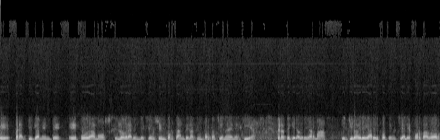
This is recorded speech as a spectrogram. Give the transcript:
eh, prácticamente eh, podamos lograr un descenso importante en las importaciones de energía. Pero te quiero agregar más, y quiero agregar el potencial exportador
